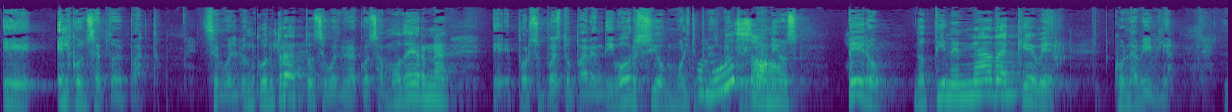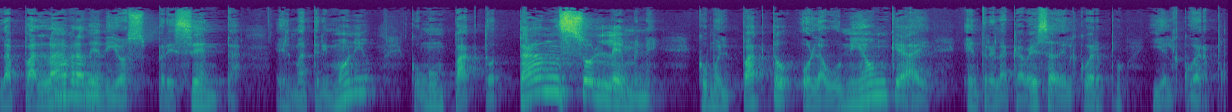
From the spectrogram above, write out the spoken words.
eh, el concepto de pacto. Se vuelve un contrato, se vuelve una cosa moderna, eh, por supuesto para en divorcio, múltiples matrimonios, pero no tiene nada que ver con la Biblia. La palabra de Dios presenta el matrimonio con un pacto tan solemne como el pacto o la unión que hay entre la cabeza del cuerpo y el cuerpo.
